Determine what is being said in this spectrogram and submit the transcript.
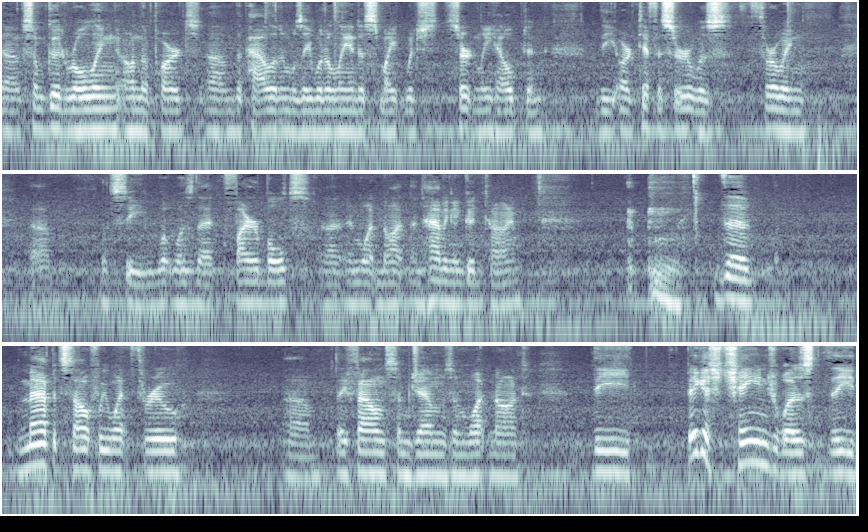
uh, some good rolling on the part. Um, the paladin was able to land a smite, which certainly helped, and the artificer was throwing. Uh, let's see, what was that? Fire bolts uh, and whatnot, and having a good time. the map itself, we went through. Um, they found some gems and whatnot. The biggest change was the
